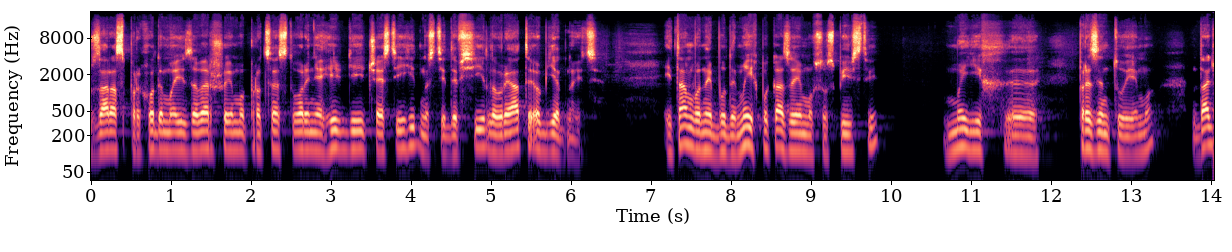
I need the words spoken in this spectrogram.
зараз приходимо і завершуємо процес створення гільдії честі і гідності, де всі лауреати об'єднуються. І там вони будуть. Ми їх показуємо в суспільстві, ми їх е, презентуємо. Далі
